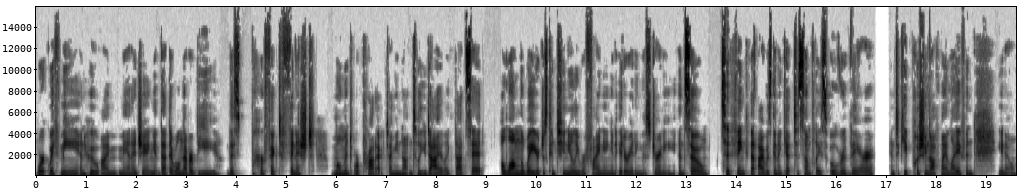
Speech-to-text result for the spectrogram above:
work with me and who I'm managing that there will never be this perfect finished moment or product. I mean, not until you die. Like that's it. Along the way, you're just continually refining and iterating this journey. And so to think that I was going to get to someplace over there and to keep pushing off my life and, you know,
